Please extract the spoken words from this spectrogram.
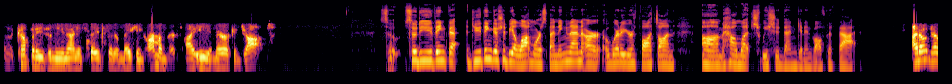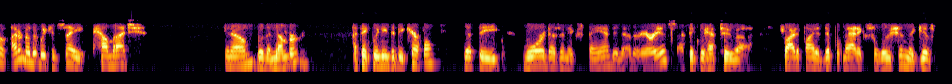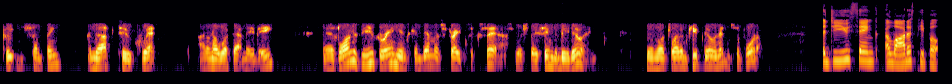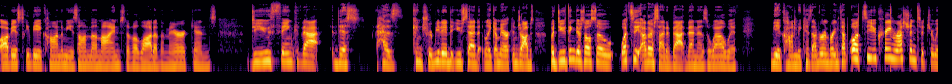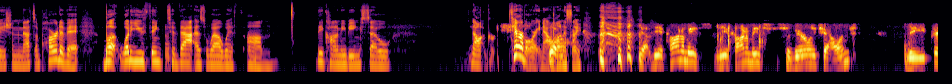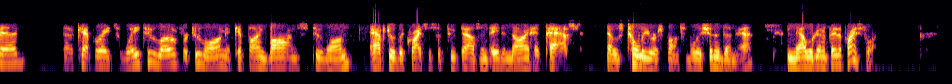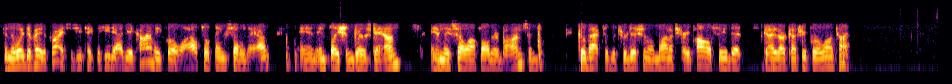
uh, companies in the United States that are making armaments, i.e., American jobs. So, so do you think that do you think there should be a lot more spending then, or what are your thoughts on um, how much we should then get involved with that? I don't know. I don't know that we can say how much, you know, with a number. I think we need to be careful that the war doesn't expand into other areas. I think we have to uh, try to find a diplomatic solution that gives Putin something enough to quit. I don't know what that may be. as long as the Ukrainians can demonstrate success, which they seem to be doing, then let's let them keep doing it and support them do you think a lot of people, obviously, the economy is on the minds of a lot of Americans. Do you think that this has contributed? You said like American jobs, but do you think there's also what's the other side of that then as well with the economy? Because everyone brings up, oh, it's the Ukraine Russian situation, and that's a part of it. But what do you think to that as well with um, the economy being so not gr- terrible right now? Well, honestly, yeah, the economy's the economy's severely challenged the Fed uh, kept rates way too low for too long and kept buying bonds too long after the crisis of 2008 and 9 had passed. That was totally irresponsible. They shouldn't have done that. And now we're going to pay the price for it. And the way to pay the price is you take the heat out of the economy for a while till things settle down and inflation goes down and they sell off all their bonds and go back to the traditional monetary policy that guided our country for a long time.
